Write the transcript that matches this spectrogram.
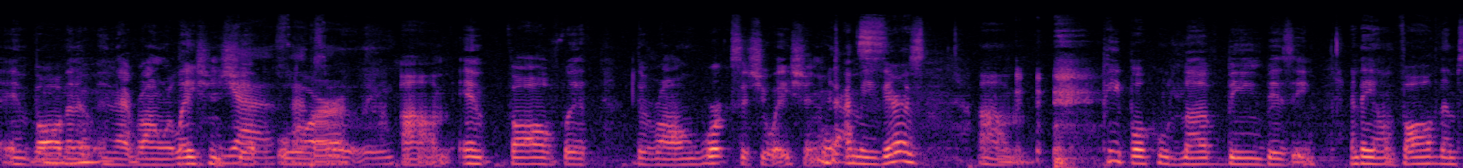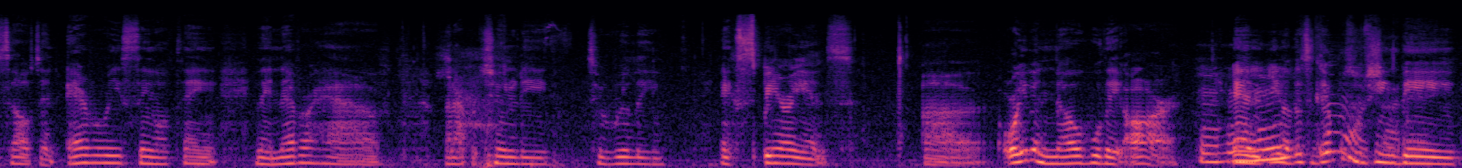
involved in, a, in that wrong relationship, Yes, or absolutely. um, involved with the wrong work situation. I mean, there's um, people who love being busy and they involve themselves in every single thing, and they never have an opportunity to really experience uh, or even know who they are. And you know, there's a difference on, between being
